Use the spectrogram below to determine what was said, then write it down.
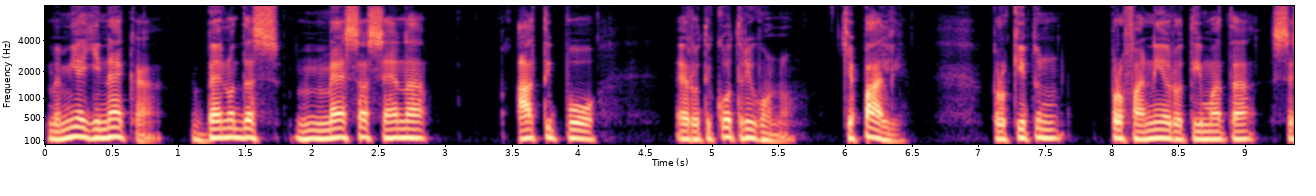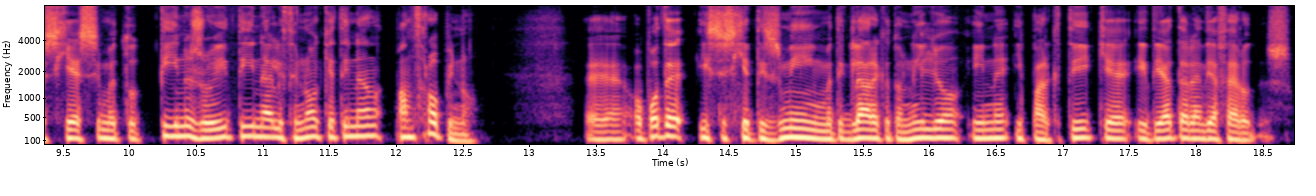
με μια γυναίκα μπαίνοντας μέσα σε ένα άτυπο ερωτικό τρίγωνο. Και πάλι προκύπτουν προφανή ερωτήματα σε σχέση με το τι είναι ζωή, τι είναι αληθινό και τι είναι ανθρώπινο. Ε, οπότε οι συσχετισμοί με την Κλάρα και τον ήλιο είναι υπαρκτοί και ιδιαίτερα ενδιαφέροντες.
